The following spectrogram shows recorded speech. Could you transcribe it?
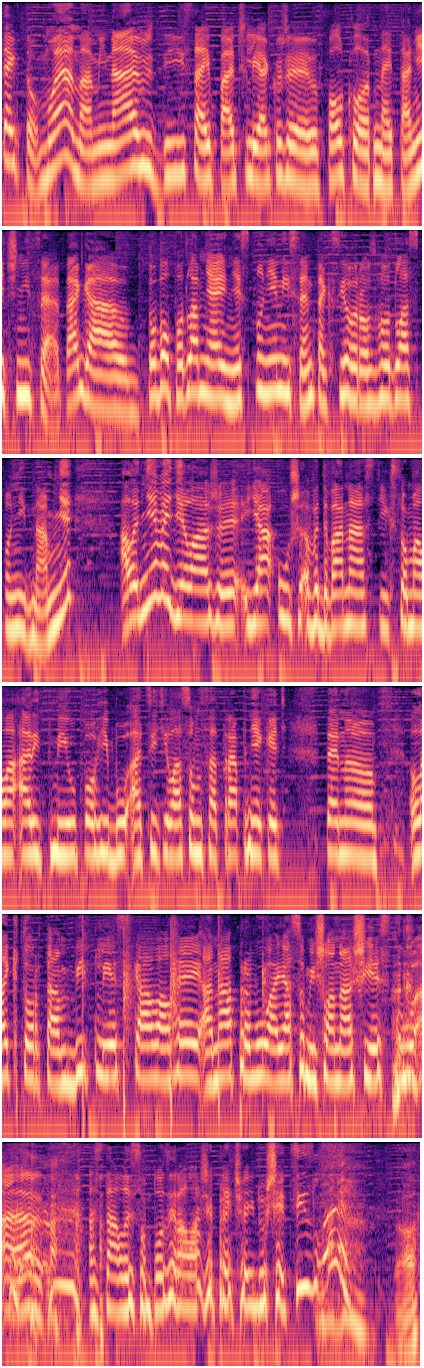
Takto, moja mamina vždy sa jej páčili akože folklórne tanečnice a tak a to bol podľa mňa aj nesplnený sen, tak si ho rozhodla splniť na mne. Ale nevedela, že ja už v 12 som mala arytmiu pohybu a cítila som sa trapne, keď ten eh, lektor tam vytlieskával, hej, a na prvú a ja som išla na šiestu a, a stále som pozerala, že prečo idú všetci zle. No.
